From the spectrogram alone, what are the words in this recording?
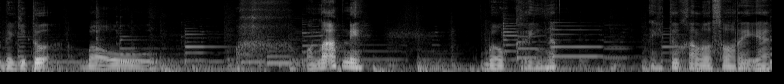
Udah gitu bau mohon maaf nih. Bau keringet itu kalau sore ya.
